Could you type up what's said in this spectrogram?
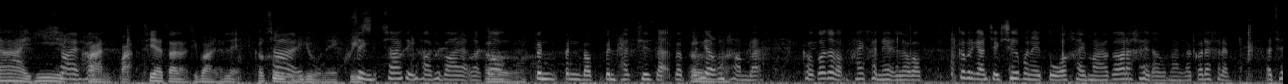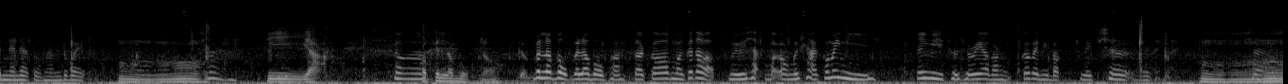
ง่ายๆที่ใช่ค่ะผ่านปะที่อาจารย์อธิบายนั่นแหละ ก็คือใช่ อยู่ในควิสิ่ส งใช่สิ่งที่เขาอธิบายอะแล้วก็เออเป็นเป็นแบบเป็น practice แหละแบบเออที่เราต้องทำแหละเขาก็จะแบบให้คะแนนแล้วแบบก็เป็นการเช็คชื่อไปในตัวใครมาก็ได้คะแนนจากตรงนั้น แล้วก็ได้คะแนน attendance จากตรงนั้นด้วยอืมดีอะก็เขาเป็นระบบเนาะ ก็เป็นระบบเป็นระบบค่ะแต่ก็มันก็จะแบบมีวิชาบางวิชาก็ไม่มีไม่มี tutorial บางก็เป็นแบบ lecture อะไรอย่างเงี้ย อืใช่ม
